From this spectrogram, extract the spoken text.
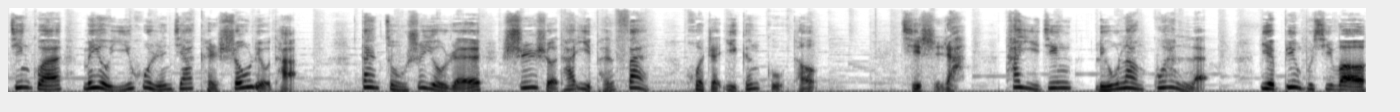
尽管没有一户人家肯收留他，但总是有人施舍它一盆饭或者一根骨头。其实啊，它已经流浪惯了。也并不希望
